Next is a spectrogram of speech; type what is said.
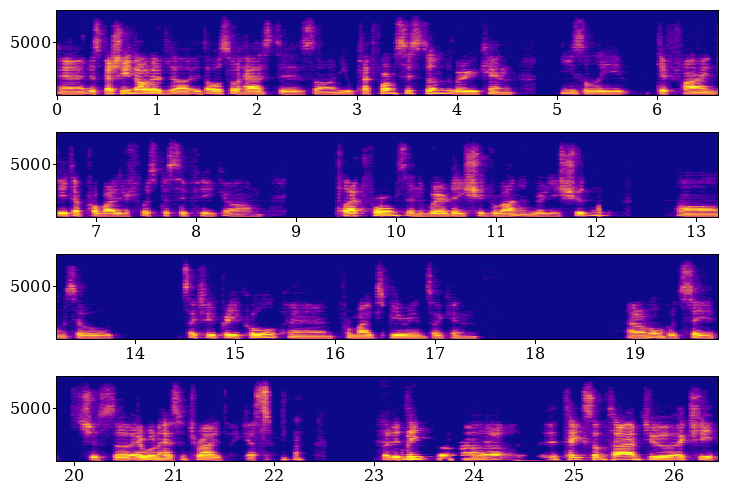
And especially now that uh, it also has this uh, new platform system where you can easily define data providers for specific um, platforms and where they should run and where they shouldn't. Um, so it's actually pretty cool. And from my experience, I can, I don't know what to say. It's just uh, everyone has to try it, I guess. but it I mean, takes uh, yeah. it takes some time to actually.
